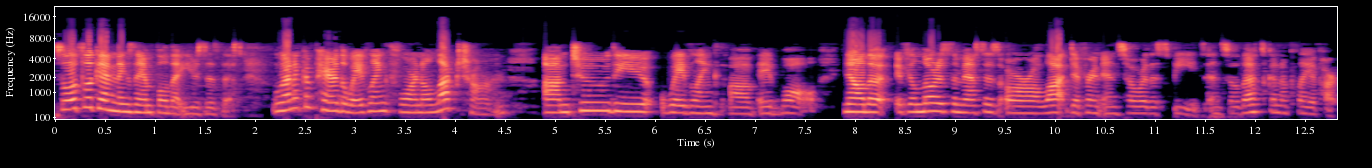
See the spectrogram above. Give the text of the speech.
So let's look at an example that uses this. We want to compare the wavelength for an electron um, to the wavelength of a ball. Now, the, if you'll notice, the masses are a lot different, and so are the speeds, and so that's going to play a part.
